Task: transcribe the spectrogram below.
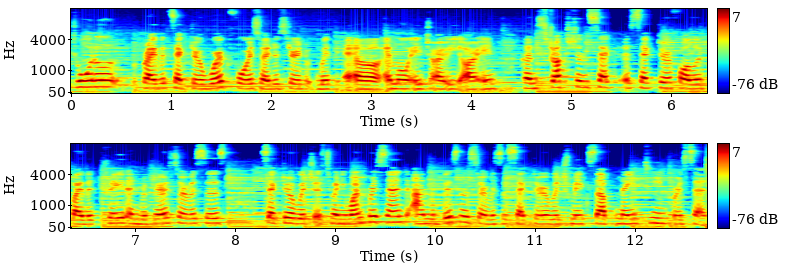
total private sector workforce registered with uh, MOHRER in construction sec sector, followed by the trade and repair services sector, which is 21%, and the business services sector, which makes up 19%.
